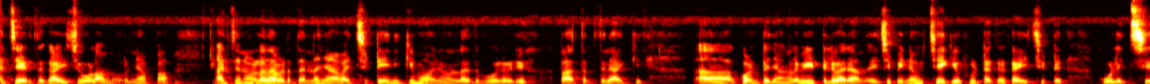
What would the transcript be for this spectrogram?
അച്ഛൻ എടുത്ത് കഴിച്ചോളാന്ന് പറഞ്ഞു. അപ്പം അച്ഛനുള്ളത് അവിടെ തന്നെ ഞാൻ വച്ചിട്ട് എനിക്ക് മോനുള്ള ഇതുപോലെ ഒരു പാത്രത്തിലാക്കി കൊണ്ട് ഞങ്ങൾ വീട്ടിൽ വരാമെന്ന് വെച്ച്. പിന്നെ ഉച്ചയ്ക്ക് ഫുഡൊക്കെ കഴിച്ചിട്ട് കുളിച്ച്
